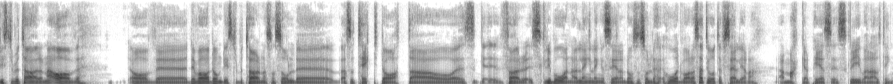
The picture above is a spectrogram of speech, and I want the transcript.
distributörerna av av, eh, det var de distributörerna som sålde alltså techdata och för Skribona länge, länge sedan. De som sålde hårdvara så till återförsäljarna. Ja, mackar, PC, skrivare, allting.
